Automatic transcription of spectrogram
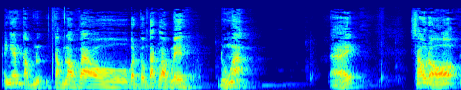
Anh em cắm cắm lọc vào bật công tắc lọc lên đúng không ạ? Đấy. Sau đó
